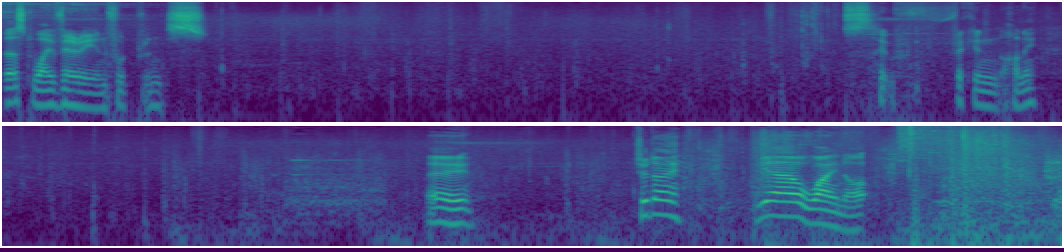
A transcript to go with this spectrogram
That's Wyverian footprints. It's like freaking honey. Hey. Should I? Yeah, why not? I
